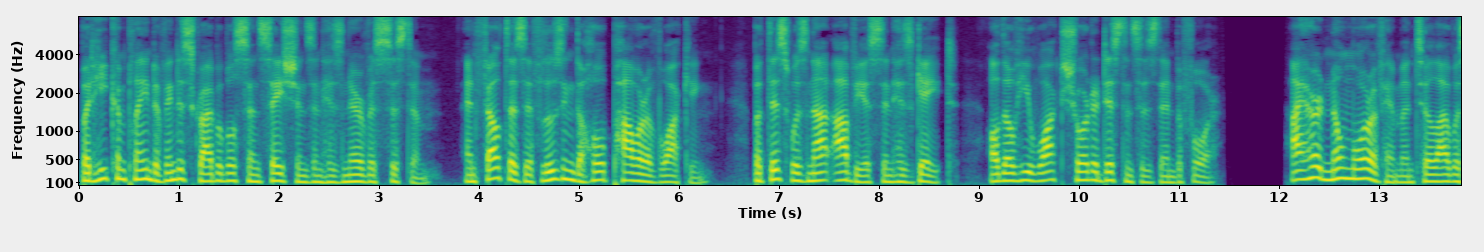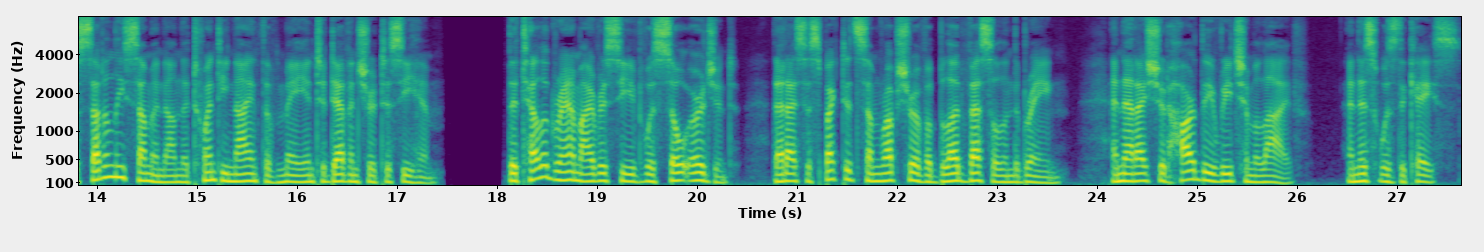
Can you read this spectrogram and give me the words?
but he complained of indescribable sensations in his nervous system, and felt as if losing the whole power of walking, but this was not obvious in his gait, although he walked shorter distances than before. I heard no more of him until I was suddenly summoned on the 29th of May into Devonshire to see him. The telegram I received was so urgent that I suspected some rupture of a blood vessel in the brain, and that I should hardly reach him alive, and this was the case.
